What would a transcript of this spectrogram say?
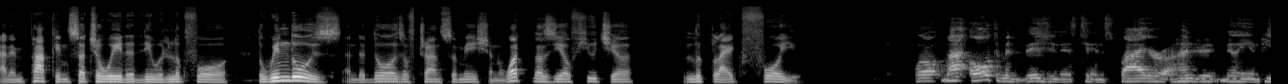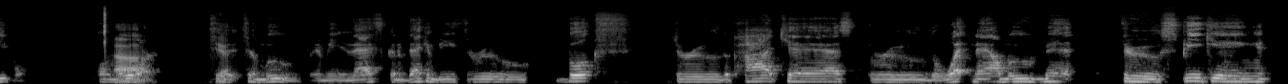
and impact in such a way that they would look for the windows and the doors of transformation? What does your future look like for you? Well, my ultimate vision is to inspire a hundred million people or Ah, more to, yeah. to move. I mean, that's gonna that can be through books, through the podcast, through the What Now movement, through speaking.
